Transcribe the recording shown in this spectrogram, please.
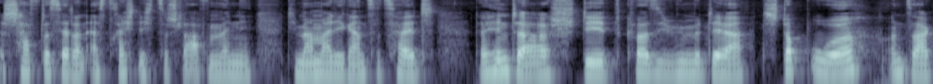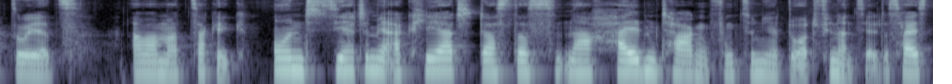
schafft es ja dann erst recht nicht zu schlafen, wenn die Mama die ganze Zeit dahinter steht, quasi wie mit der Stoppuhr und sagt so jetzt, aber mal zackig. Und sie hatte mir erklärt, dass das nach halben Tagen funktioniert dort finanziell. Das heißt,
